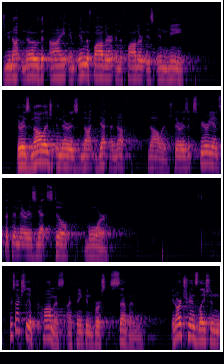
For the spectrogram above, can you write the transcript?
Do you not know that I am in the Father, and the Father is in me? There is knowledge, and there is not yet enough knowledge. There is experience, but then there is yet still more. There's actually a promise, I think, in verse 7. In our translation,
